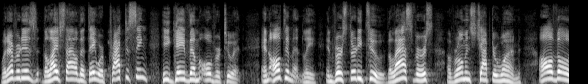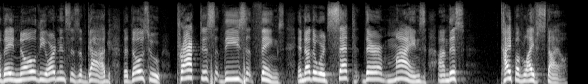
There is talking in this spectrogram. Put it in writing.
Whatever it is, the lifestyle that they were practicing, he gave them over to it. And ultimately, in verse 32, the last verse of Romans chapter 1, although they know the ordinances of God, that those who practice these things, in other words, set their minds on this type of lifestyle,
